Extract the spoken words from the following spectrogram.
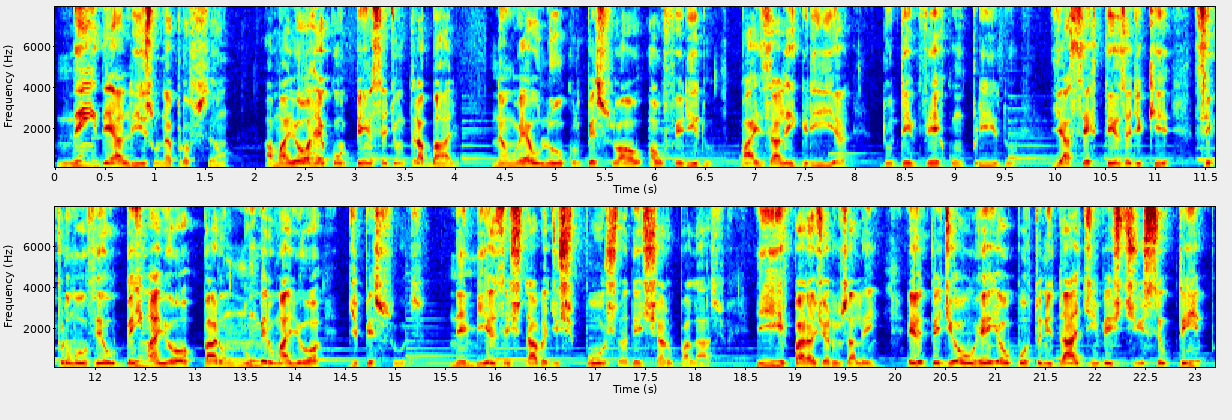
nem idealismo na profissão. A maior recompensa de um trabalho não é o lucro pessoal auferido, mas a alegria do dever cumprido e a certeza de que se promoveu o bem maior para um número maior de pessoas. Neemias estava disposto a deixar o palácio e ir para Jerusalém. Ele pediu ao rei a oportunidade de investir seu tempo,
